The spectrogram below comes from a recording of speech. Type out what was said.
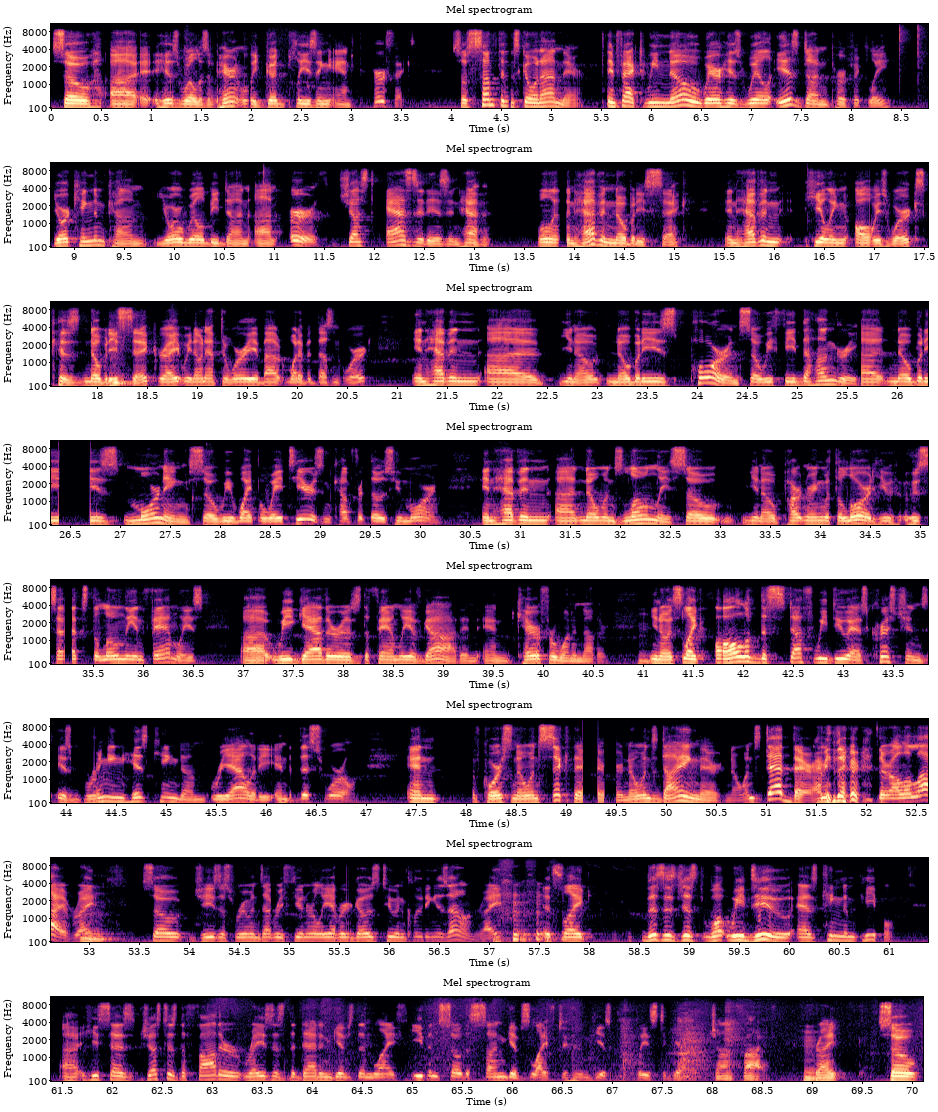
So uh, his will is apparently good, pleasing, and perfect. So something's going on there. In fact, we know where his will is done perfectly. Your kingdom come, your will be done on earth, just as it is in heaven. Well, in heaven, nobody's sick. In heaven, healing always works because nobody's sick, right? We don't have to worry about what if it doesn't work. In heaven, uh, you know, nobody's poor, and so we feed the hungry. Uh, nobody is mourning, so we wipe away tears and comfort those who mourn. In heaven, uh, no one's lonely, so you know, partnering with the Lord, who, who sets the lonely in families, uh, we gather as the family of God and, and care for one another. Hmm. You know, it's like all of the stuff we do as Christians is bringing His kingdom reality into this world, and of course, no one's sick there, no one's dying there, no one's dead there. I mean, they're they're all alive, right? Hmm. So Jesus ruins every funeral he ever goes to, including his own, right? it's like this is just what we do as kingdom people. Uh, he says, just as the Father raises the dead and gives them life, even so the Son gives life to whom he is pleased to give it. John 5, hmm. right? So,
